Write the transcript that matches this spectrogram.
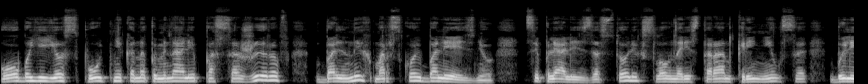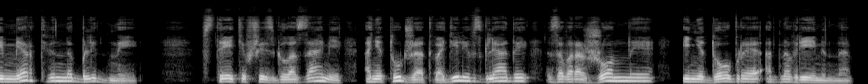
Оба ее спутника напоминали пассажиров, больных морской болезнью, цеплялись за столик, словно ресторан кренился, были мертвенно бледны. Встретившись глазами, они тут же отводили взгляды, завороженные и недобрые одновременно.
